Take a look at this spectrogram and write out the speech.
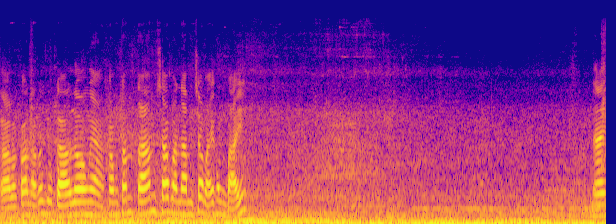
Rồi, bà con nào có nhu cầu luôn nha. 088 635 6707 đây,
